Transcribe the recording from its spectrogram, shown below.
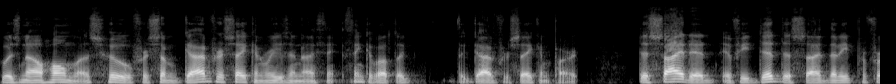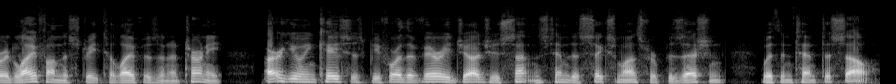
who is now homeless, who, for some God-forsaken reason, I think, think about the, the God-forsaken part, decided, if he did decide, that he preferred life on the street to life as an attorney, arguing cases before the very judge who sentenced him to six months for possession with intent to sell.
